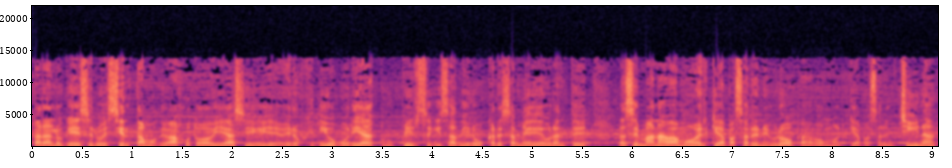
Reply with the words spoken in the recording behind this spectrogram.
para lo que es el US100 estamos debajo todavía, si el objetivo podría cumplirse quizás de ir a buscar esa media durante la semana, vamos a ver qué va a pasar en Europa, vamos a ver qué va a pasar en China,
